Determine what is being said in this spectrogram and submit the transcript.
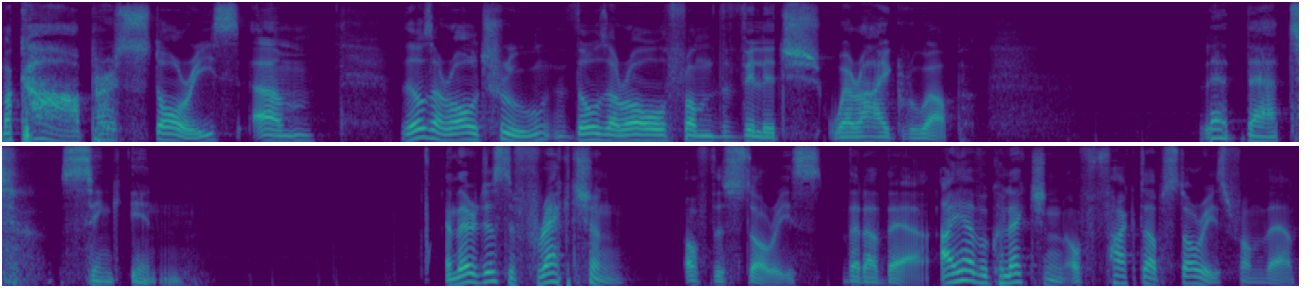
macabre stories. Um, those are all true. Those are all from the village where I grew up. Let that sink in. And they're just a fraction of the stories that are there. I have a collection of fucked up stories from there.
